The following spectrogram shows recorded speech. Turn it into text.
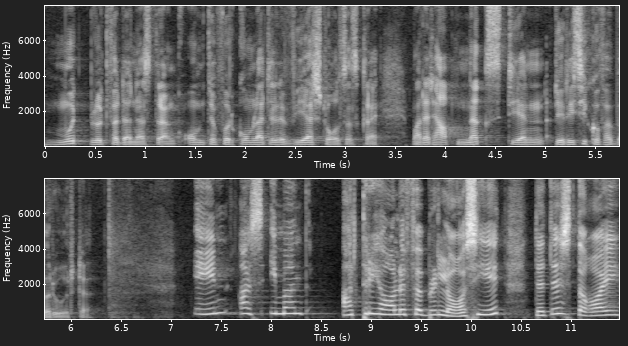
moet bloedverdunners drink om te voorkom dat hulle weer stolsels kry, maar dit help niks teen die risiko vir beroerte. En as iemand atriale fibrillasie het, dit is daai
